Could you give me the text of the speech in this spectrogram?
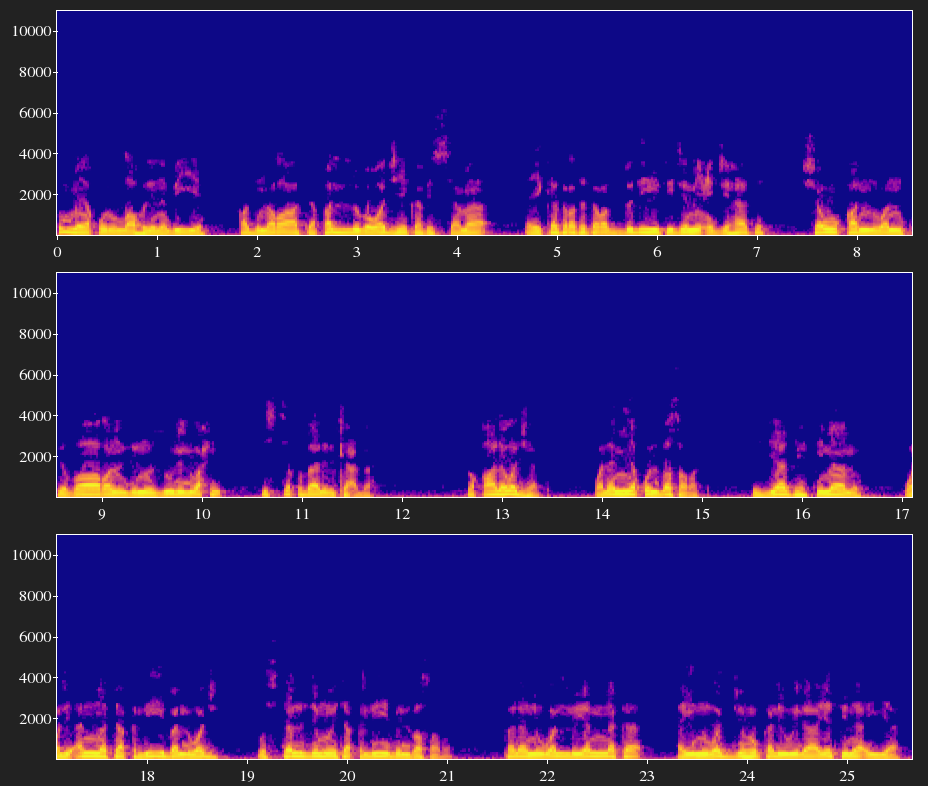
ثم يقول الله لنبيه قد نرى تقلب وجهك في السماء أي كثرة تردده في جميع جهاته شوقا وانتظارا لنزول الوحي باستقبال الكعبة. وقال وجهك ولم يقل بصرك لزيادة اهتمامه ولأن تقليب الوجه مستلزم لتقليب البصر. فلنولينك أي نوجهك لولايتنا إياك.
